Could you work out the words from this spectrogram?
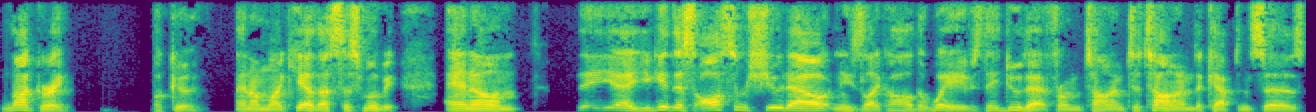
Not great, but good. And I'm like, yeah, that's this movie. And, um, yeah, you get this awesome shootout and he's like, oh, the waves, they do that from time to time. The captain says,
